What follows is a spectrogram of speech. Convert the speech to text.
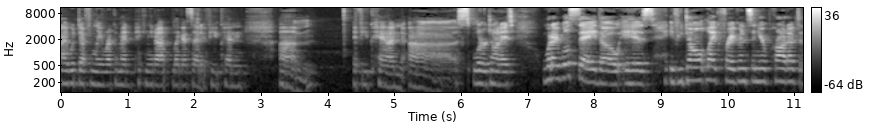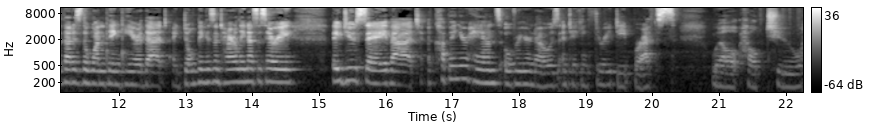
I would definitely recommend picking it up. Like I said, if you can um, if you can uh, splurge on it. What I will say though is if you don't like fragrance in your product, that is the one thing here that I don't think is entirely necessary. They do say that cupping your hands over your nose and taking three deep breaths will help to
